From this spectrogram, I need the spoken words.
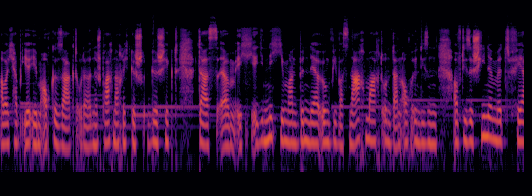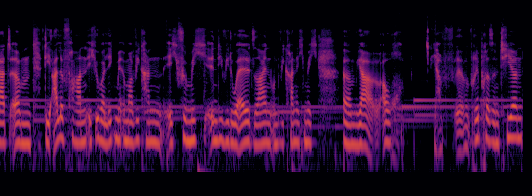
Aber ich habe ihr eben auch gesagt oder eine Sprachnachricht gesch geschickt, dass ähm, ich nicht jemand bin, der irgendwie was nachmacht und dann auch in diesen auf diese Schiene mitfährt, ähm, die alle fahren. Ich überlege mir immer, wie kann ich für mich individuell sein und wie kann ich mich ähm, ja auch ja, äh, repräsentieren,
